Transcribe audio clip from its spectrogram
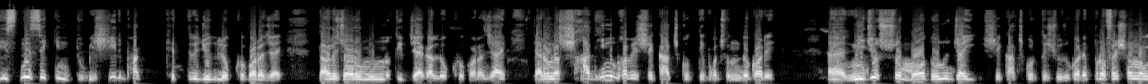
বিজনেসে কিন্তু বেশিরভাগ ক্ষেত্রে যদি লক্ষ্য করা যায়, তাহলে চরম উন্নতির জায়গা লক্ষ্য করা যায়। কেননা স্বাধীনভাবে সে কাজ করতে পছন্দ করে। হ্যাঁ নিজস্ব মত অনুযায়ী সে কাজ করতে শুরু করে। প্রফেশনাল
